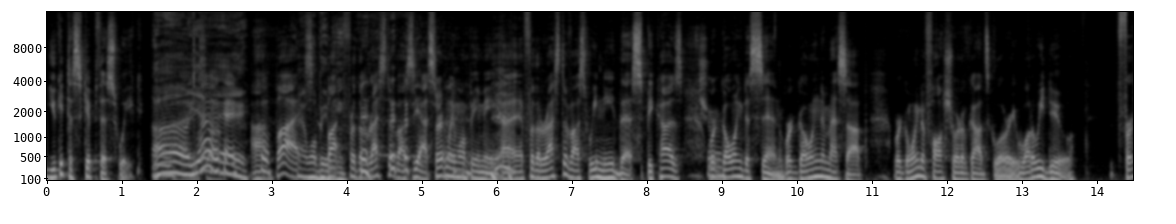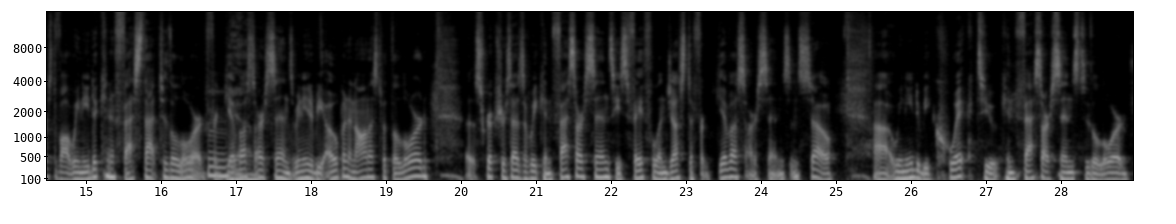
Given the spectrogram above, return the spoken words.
you get to skip this week. Oh, yeah. Oh, okay. Uh, Cool. but That won't be but me. for the rest of us, yeah, certainly won't be me. Uh, for the rest of us, we need this because Sure. we're going to sin. We're going to mess up. We're going to fall short of God's glory. What do we do? First of all, we need to confess that to the Lord. Forgive us our sins. We need to be open and honest with the Lord. Uh, scripture says if we confess our sins, He's faithful and just to forgive us our sins. And so uh, we need to be quick to confess our sins to the Lord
